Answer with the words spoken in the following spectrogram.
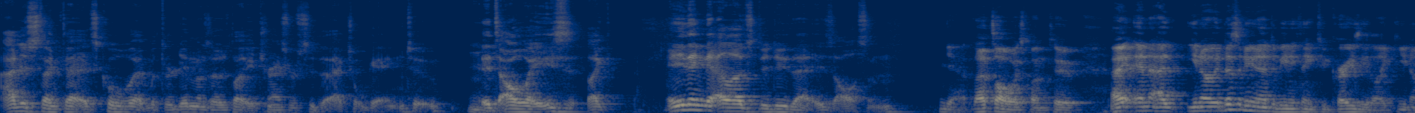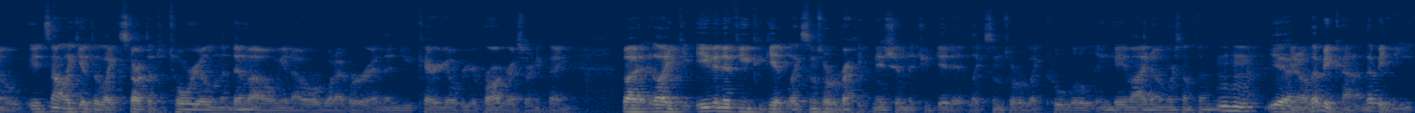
I just think that it's cool that with their demos, those like it transfers to the actual game too. It's always like anything that allows you to do that is awesome. Yeah, that's always fun too. I and I, you know, it doesn't even have to be anything too crazy. Like, you know, it's not like you have to like start the tutorial and the demo, you know, or whatever, and then you carry over your progress or anything. But like, even if you could get like some sort of recognition that you did it, like some sort of like cool little in-game item or something, Mm-hmm. Yeah. you know, that'd be kind of that'd be neat.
